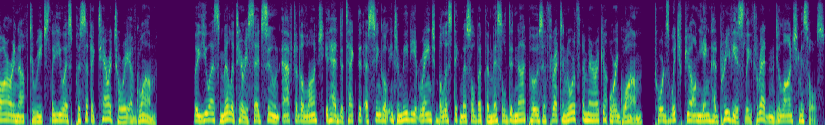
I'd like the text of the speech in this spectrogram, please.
far enough to reach the U.S. Pacific territory of Guam. The U.S. military said soon after the launch it had detected a single intermediate-range ballistic missile but the missile did not pose a threat to North America or Guam, towards which Pyongyang had previously threatened to launch missiles.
